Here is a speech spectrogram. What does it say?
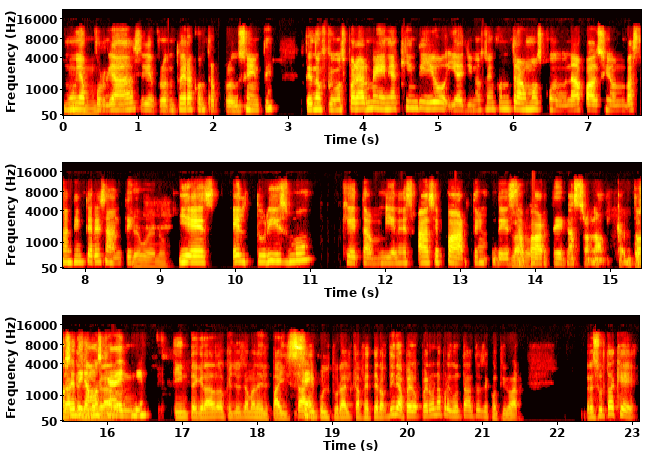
muy aporreadas y de pronto era contraproducente. Entonces nos fuimos para Armenia, Quindío, y allí nos encontramos con una pasión bastante interesante. Qué bueno. Y es el turismo que también es, hace parte de esta parte gastronómica. Entonces, digamos que hay... Integrar lo que ellos llaman el paisaje cultural cafetero. Dina, pero, pero una pregunta antes de continuar. Resulta que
